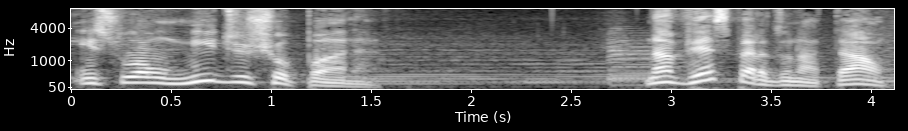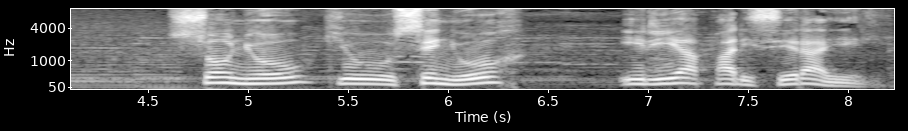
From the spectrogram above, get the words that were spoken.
em sua humilde chopana. Na véspera do Natal, sonhou que o Senhor iria aparecer a ele.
